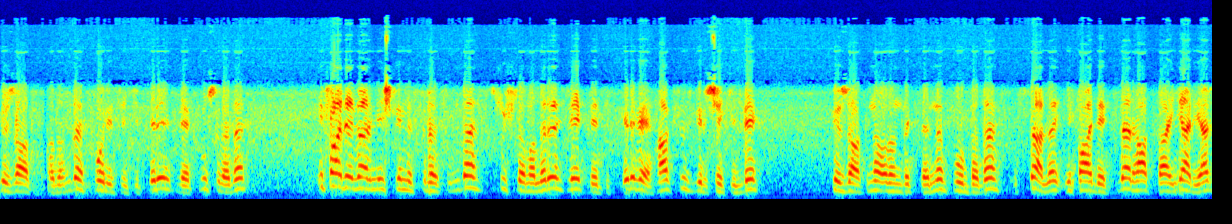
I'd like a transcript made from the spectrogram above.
gözaltına alındı polis ekipleri ve bu sırada ifade verme işlemi sırasında suçlamaları reddettikleri ve haksız bir şekilde gözaltına alındıklarını burada da ısrarla ifade ettiler. Hatta yer yer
